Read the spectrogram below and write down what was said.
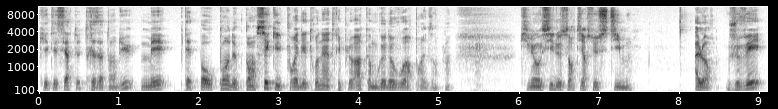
Qui était certes très attendu, mais peut-être pas au point de penser qu'il pourrait détrôner un AAA comme God of War par exemple. Hein, qui vient aussi de sortir sur Steam. Alors, je vais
